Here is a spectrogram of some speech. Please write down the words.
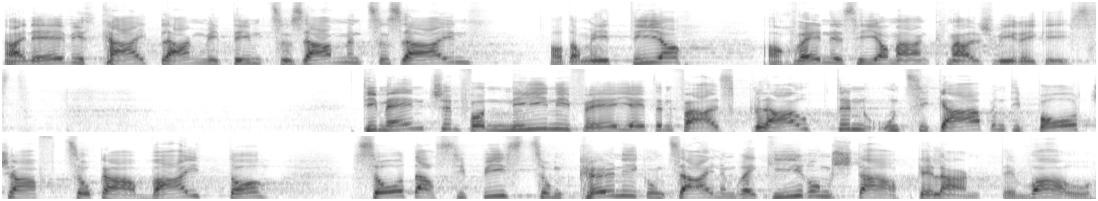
eine Ewigkeit lang mit ihm zusammen zu sein oder mit dir, auch wenn es hier manchmal schwierig ist. Die Menschen von Ninive jedenfalls glaubten und sie gaben die Botschaft sogar weiter, so dass sie bis zum König und seinem Regierungsstab gelangte. Wow!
